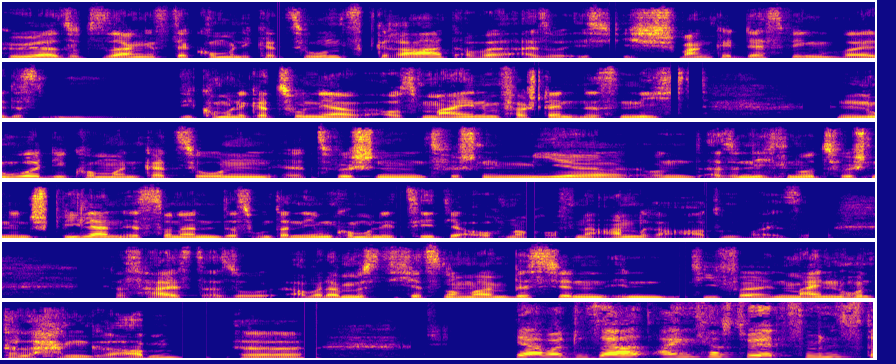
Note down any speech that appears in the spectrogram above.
höher sozusagen ist der Kommunikationsgrad. Aber also ich, ich schwanke deswegen, weil das die Kommunikation ja aus meinem Verständnis nicht nur die Kommunikation äh, zwischen, zwischen mir und also nicht nur zwischen den Spielern ist, sondern das Unternehmen kommuniziert ja auch noch auf eine andere Art und Weise. Das heißt also, aber da müsste ich jetzt noch mal ein bisschen in, tiefer in meinen Unterlagen graben. Äh, ja, aber du sagst, eigentlich hast du jetzt zumindest,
